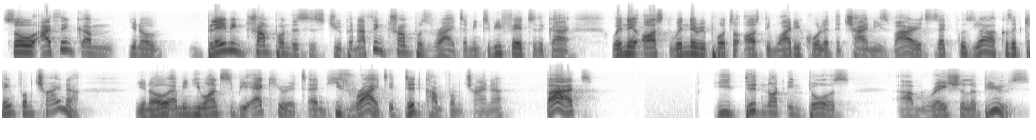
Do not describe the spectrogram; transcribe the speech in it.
So I think, um, you know, blaming Trump on this is stupid. And I think Trump was right. I mean, to be fair to the guy, when they asked, when the reporter asked him, why do you call it the Chinese virus? He's like, because, yeah, because it came from China. You know, I mean, he wants to be accurate. And he's right. It did come from China. But he did not endorse um, racial abuse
